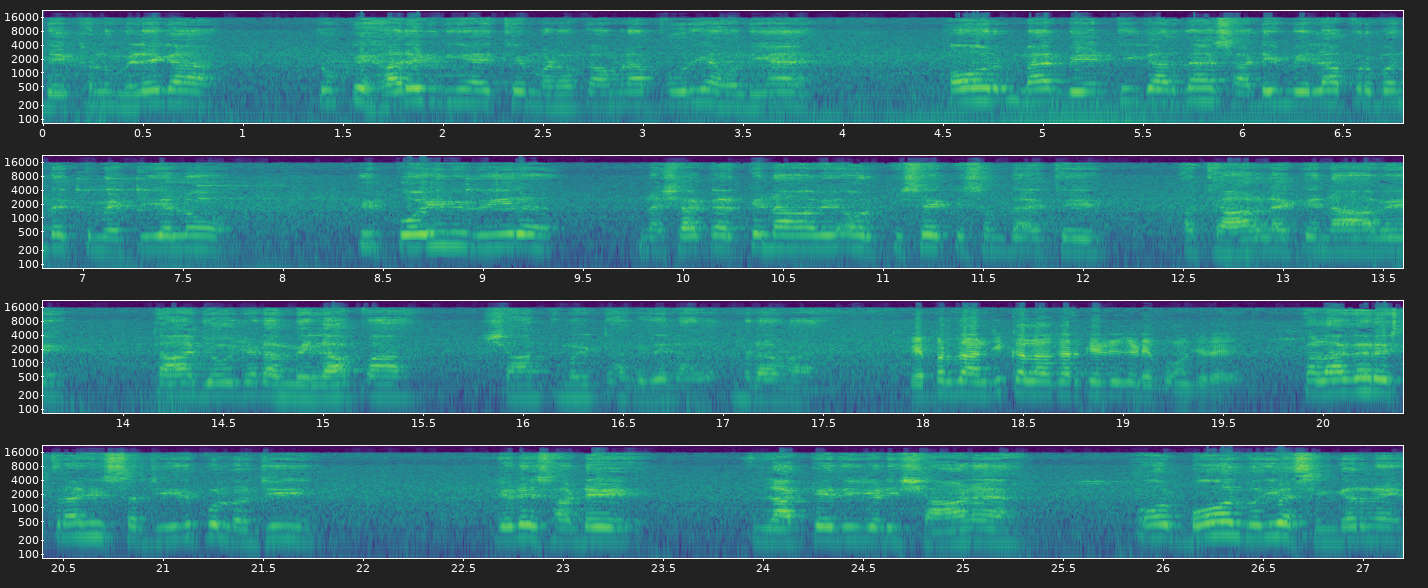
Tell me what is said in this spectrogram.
ਦੇਖਣ ਨੂੰ ਮਿਲੇਗਾ, ਕਿਉਂਕਿ ਹਰ ਇੱਕ ਦੀਆਂ ਇੱਥੇ ਮਨੋਕਾਮਨਾ ਪੂਰੀਆਂ ਹੁੰਦੀਆਂ ਹੈ। ਔਰ ਮੈਂ ਬੇਨਤੀ ਕਰਦਾ ਸਾਡੀ ਮੇਲਾ ਪ੍ਰਬੰਧਕ ਕਮੇਟੀ ਵੱਲੋਂ ਕਿ ਕੋਈ ਵੀ ਵੀਰ ਨਸ਼ਾ ਕਰਕੇ ਨਾ ਆਵੇ ਔਰ ਕਿਸੇ ਕਿਸਮ ਦਾ ਇੱਥੇ ਹਥਿਆਰ ਲੈ ਕੇ ਨਾ ਆਵੇ ਤਾਂ ਜੋ ਜਿਹੜਾ ਮੇਲਾ ਆਪਾਂ ਸ਼ਾਂਤਮਈ ਢੰਗ ਦੇ ਨਾਲ ਮਨਾਉਣਾ ਹੈ। ਇਹ ਪ੍ਰਧਾਨ ਜੀ ਕਲਾਕਾਰ ਕਿਹੜੇ ਕਿਹੜੇ ਪਹੁੰਚ ਰਹੇ? ਕਲਾਕਾਰ ਇਸ ਤਰ੍ਹਾਂ ਜੀ ਸਰਜੀਤ ਭੁੱਲਰ ਜੀ ਜਿਹੜੇ ਸਾਡੇ ਇਲਾਕੇ ਦੀ ਜਿਹੜੀ ਸ਼ਾਨ ਹੈ ਔਰ ਬਹੁਤ ਵਧੀਆ ਸਿੰਗਰ ਨੇ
